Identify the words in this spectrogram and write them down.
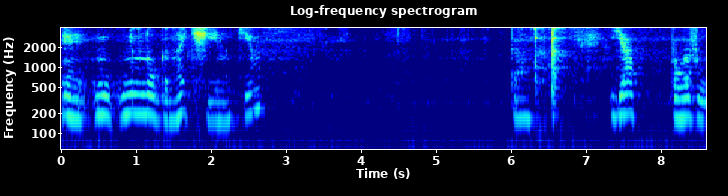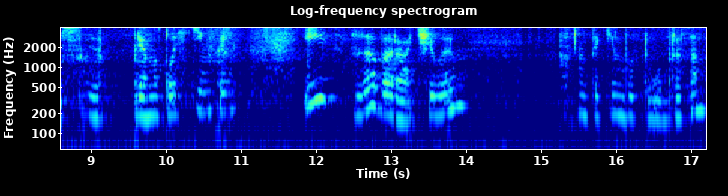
немного начинки. Так, я положу сыр прямо пластинкой и заворачиваю вот таким вот образом.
